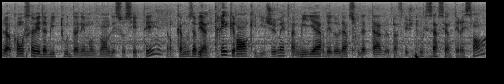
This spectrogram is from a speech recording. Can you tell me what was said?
Alors, comme vous savez d'habitude dans les mouvements des sociétés, donc quand vous avez un très grand qui dit je vais mettre un milliard de dollars sur la table parce que je trouve ça c'est intéressant,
